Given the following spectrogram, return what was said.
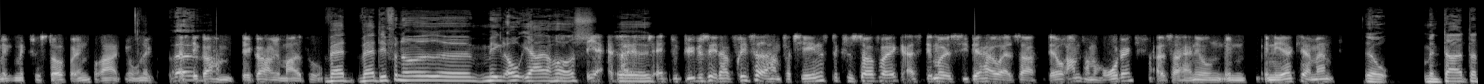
med, med Christoffer inde på radioen, ikke? Altså, det, gør ham, det gør ham jo meget på. Hvad, hvad er det for noget, øh, Mikkel? Åh, oh, jeg har også... Ja, altså, øh, at du dybest set har fritaget ham for tjeneste, Christoffer, ikke? Altså, det må jeg sige, det har jo altså, det har jo ramt ham hårdt, ikke? Altså, han er jo en, en, en ærekær mand. Jo, men der, der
